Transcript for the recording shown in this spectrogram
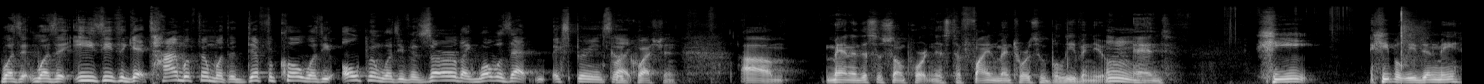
was it was it easy to get time with him? Was it difficult? Was he open? Was he reserved? Like what was that experience good like? question um, man and this is so important is to find mentors who believe in you and he he believed in me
